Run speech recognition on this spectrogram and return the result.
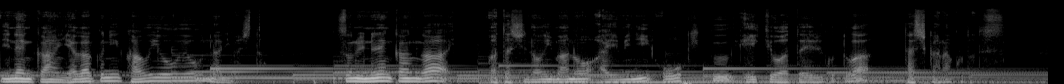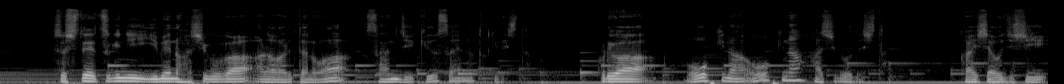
2年間夜学に通うようになりました。その2年間が私の今の歩みに大きく影響を与えることは確かなことです。そして次に夢のはしごが現れたのは39歳の時でした。これは大きな大きなはしごでした。会社を辞し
